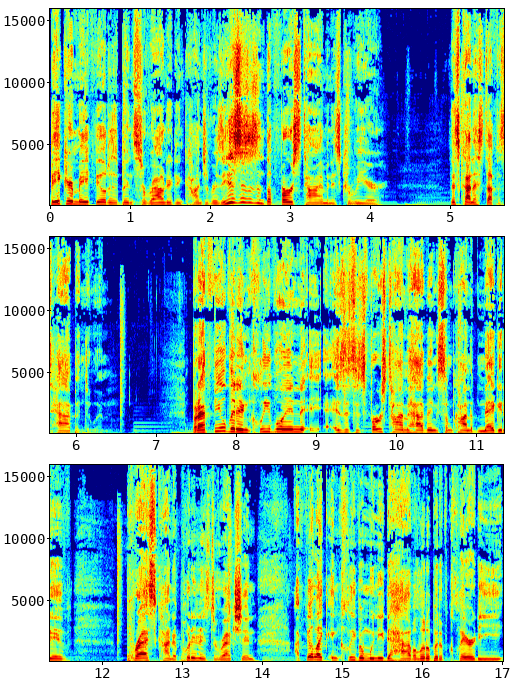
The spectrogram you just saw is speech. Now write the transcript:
Baker Mayfield has been surrounded in controversy. This isn't the first time in his career this kind of stuff has happened to him. But I feel that in Cleveland, as it's his first time having some kind of negative press kind of put in his direction, I feel like in Cleveland we need to have a little bit of clarity,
